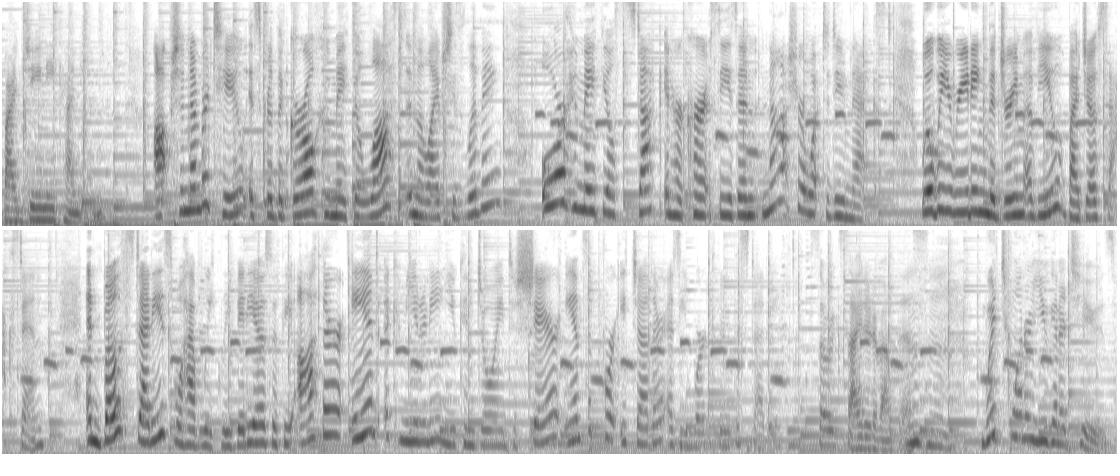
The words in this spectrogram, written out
by Jeannie Cunnion. Option number two is for the girl who may feel lost in the life she's living or who may feel stuck in her current season, not sure what to do next. We'll be reading The Dream of You by Jo Saxton. And both studies we'll have weekly videos with the author and a community you can join to share and support each other as you work through the study. So excited about this. Mm-hmm. Which one are you going to choose?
